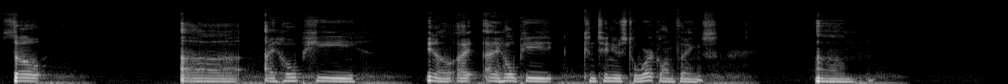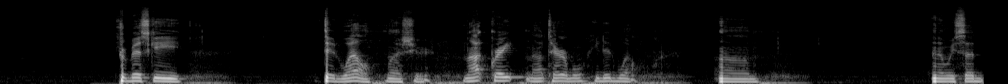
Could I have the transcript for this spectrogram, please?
so, uh, I hope he, you know, I, I hope he continues to work on things. Um, Trubisky did well last year. Not great, not terrible. He did well. Um, and then we said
